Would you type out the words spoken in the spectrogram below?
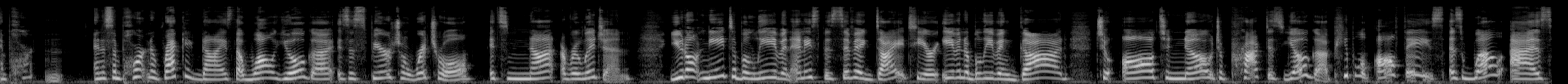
important. And it's important to recognize that while yoga is a spiritual ritual, it's not a religion. You don't need to believe in any specific deity or even to believe in God to all to know to practice yoga. People of all faiths, as well as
